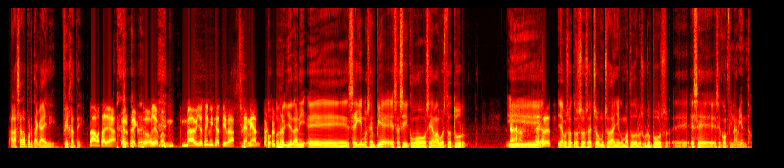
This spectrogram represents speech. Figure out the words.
a la sala Portacaeli. Fíjate. Vamos allá, perfecto. Oye, pues, maravillosa iniciativa, genial. oye, Dani, eh, seguimos en pie, es así como se llama vuestro tour. Y, a vosotros os ha hecho mucho daño, como a todos los grupos, eh, ese, ese confinamiento.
